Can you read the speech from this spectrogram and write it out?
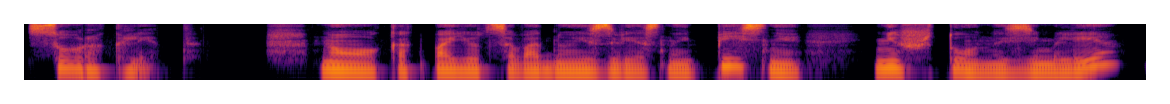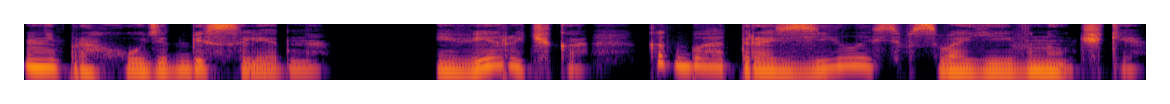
40 лет. Но, как поется в одной известной песне, ничто на земле не проходит бесследно. И Верочка как бы отразилась в своей внучке.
